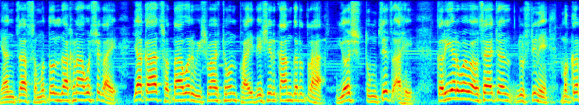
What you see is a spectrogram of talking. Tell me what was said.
यांचा समतोल राखणं आवश्यक आहे. या काळात स्वतःवर विश्वास ठेवून फायदेशीर काम करत राहा. यश तुमचेच आहे. करिअर व व्यवसायाच्या दृष्टीने मकर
